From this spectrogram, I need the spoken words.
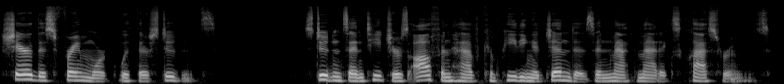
share this framework with their students. Students and teachers often have competing agendas in mathematics classrooms.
